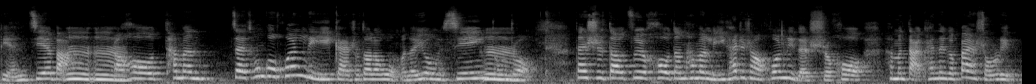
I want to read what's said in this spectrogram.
连接吧。嗯嗯。然后他们在通过婚礼感受到了我们的用心，种种。但是到最后，当他们离开这场婚礼的时候，他们打开那个伴手礼，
